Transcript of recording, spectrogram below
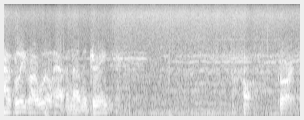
I believe I will have another drink. Oh, of course.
